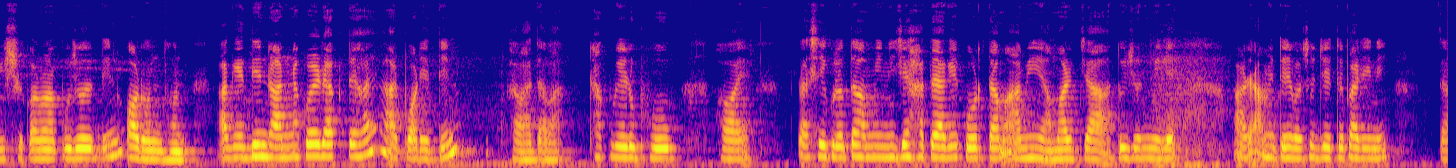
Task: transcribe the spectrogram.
বিশ্বকর্মা পুজোর দিন অরন্ধন, আগের দিন রান্না করে রাখতে হয় আর পরের দিন খাওয়া দাওয়া, ঠাকুরের ভোগ হয়। তা সেগুলো তো আমি নিজে হাতে আগে করতাম, আমি, আমার যা দুজন মিলে। আর আমি তো এবছর যেতে পারিনি। তা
